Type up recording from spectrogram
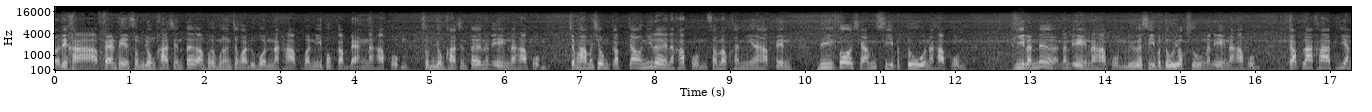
วัสดีครับแฟนเพจสมยงคาเซ็นเตอร์อำเภอเมืองจังหวัดอุบลนะครับวันนี้พบกับแบงค์นะครับผมสมยงคาเซ็นเตอร์นั่นเองนะครับผมจะพามาชมกับเจ้านี้เลยนะครับผมสำหรับคันนี้นะครับเป็น v ีโก้แชมป์4ประตูนะครับผมพีลันเนอร์นั่นเองนะครับผมหรือ 4 ประตูยกสูงนั่นเองนะครับผมกับราคาเพียง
